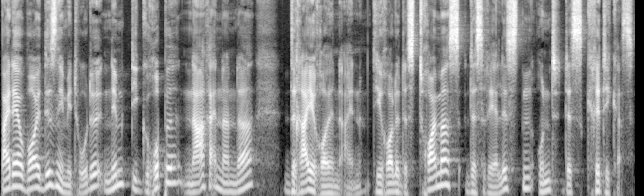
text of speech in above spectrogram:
Bei der Walt Disney Methode nimmt die Gruppe nacheinander drei Rollen ein. Die Rolle des Träumers, des Realisten und des Kritikers.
